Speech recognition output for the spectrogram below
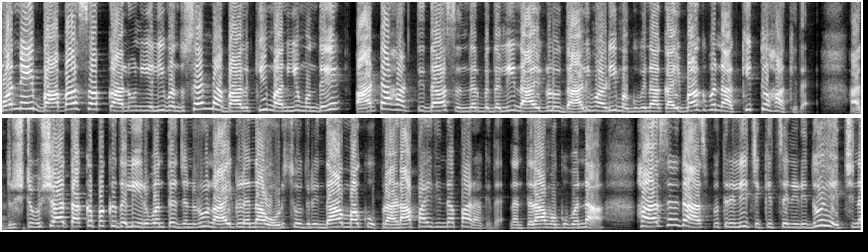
ಮೊನ್ನೆ ಬಾಬಾ ಸಾಬ್ ಕಾಲೋನಿಯಲ್ಲಿ ಒಂದು ಸಣ್ಣ ಬಾಲಕಿ ಮನೆಯ ಮುಂದೆ ಆಟ ಆಡ್ತಿದ್ದ ಸಂದರ್ಭದಲ್ಲಿ ನಾಯಿಗಳು ದಾಳಿ ಮಾಡಿ ಮಗುವಿನ ಕೈಭಾಗವನ್ನ ಕಿತ್ತು ಹಾಕಿದೆ. ಅದೃಷ್ಟವಶಾತ್ ಅಕ್ಕಪಕ್ಕದಲ್ಲಿ ಇರುವಂತಹ ಜನರು ನಾಯಿಗಳನ್ನ ಓಡಿಸೋದ್ರಿಂದ ಮಗು ಪ್ರಾಣಾಪಾಯದಿಂದ ಪಾರಾಗಿದೆ. ನಂತರ ಮಗುವನ್ನ ಹಾಸನದ ಆಸ್ಪತ್ರೆಯಲ್ಲಿ ಚಿಕಿತ್ಸೆ ನೀಡಿದ್ದು ಹೆಚ್ಚಿನ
